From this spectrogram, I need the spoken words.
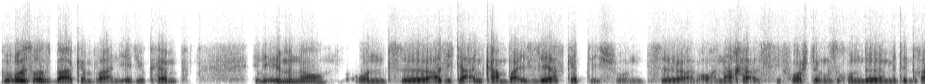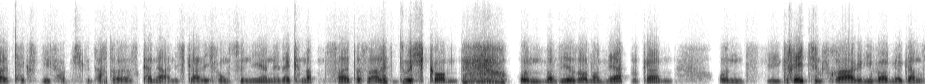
größeres Barcamp war ein EduCamp in Ilmenau. Und äh, als ich da ankam, war ich sehr skeptisch. Und äh, auch nachher, als die Vorstellungsrunde mit den drei Texten lief, habe ich gedacht, oh, das kann ja eigentlich gar nicht funktionieren in der knappen Zeit, dass alle durchkommen und man sich das auch noch merken kann. Und die Gretchenfrage, die war mir ganz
